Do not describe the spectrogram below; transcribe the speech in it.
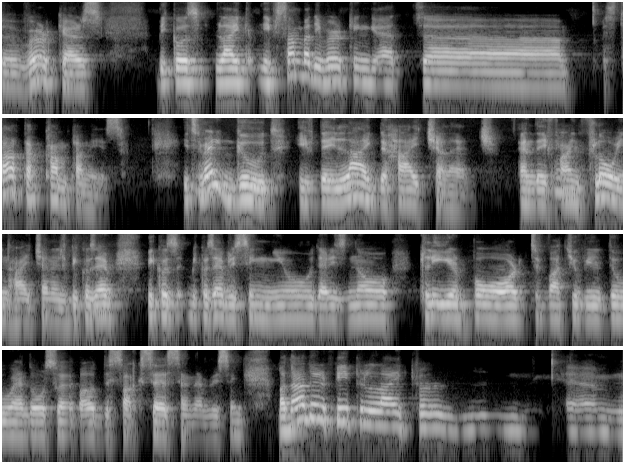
uh, workers because like if somebody working at uh, startup companies it's very good if they like the high challenge and they find flow in high challenge because ev- because because everything new there is no clear board what you will do and also about the success and everything. But other people like uh, um,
